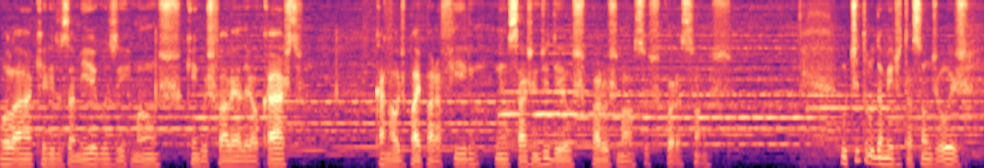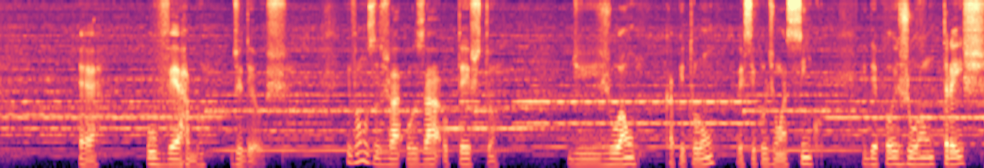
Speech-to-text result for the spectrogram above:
Olá, queridos amigos e irmãos. Quem vos fala é Adriel Castro, canal de Pai para Filho, mensagem de Deus para os nossos corações. O título da meditação de hoje é O Verbo de Deus. E vamos usar, usar o texto de João, capítulo 1, versículo de 1 a 5, e depois João 3,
